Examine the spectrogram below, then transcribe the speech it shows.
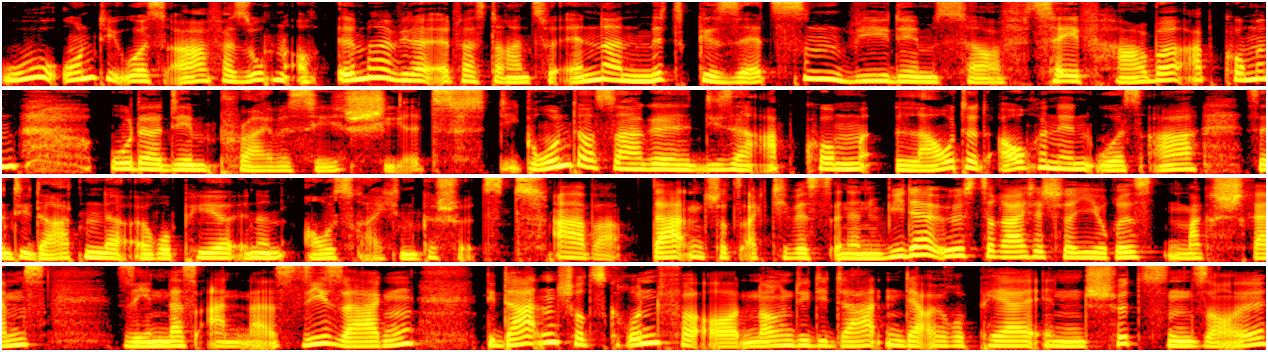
EU und die USA versuchen auch immer wieder etwas daran zu ändern mit Gesetzen wie dem Safe Harbor Abkommen oder dem Privacy Shield. Die Grundaussage dieser Abkommen lautet, auch in den USA sind die Daten der EuropäerInnen ausreichend geschützt. Aber DatenschutzaktivistInnen wie der österreichische Jurist Max Schrems sehen das anders. Sie sagen, die Datenschutzgrundverordnung, die die Daten der EuropäerInnen schützen soll,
